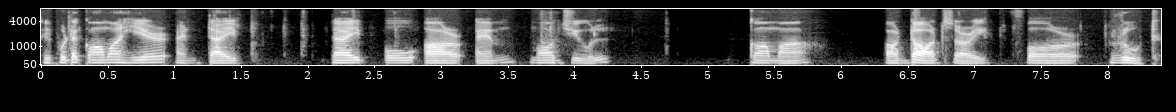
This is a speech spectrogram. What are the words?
so you put a comma here and type type ORM module comma or dot sorry for root.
